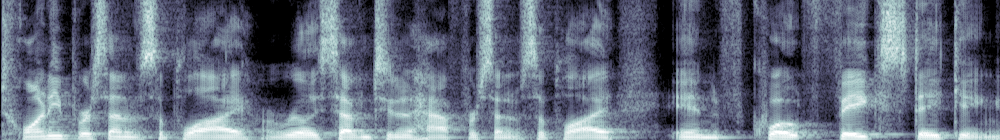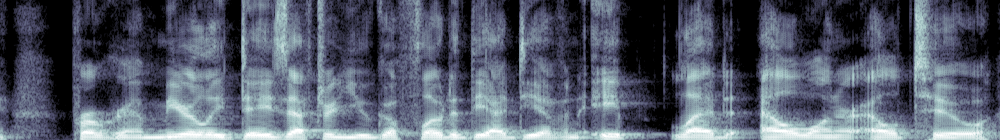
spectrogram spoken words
20% of supply, or really 17.5% of supply, in, quote, fake staking program merely days after Yuga floated the idea of an ape led L1 or L2.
